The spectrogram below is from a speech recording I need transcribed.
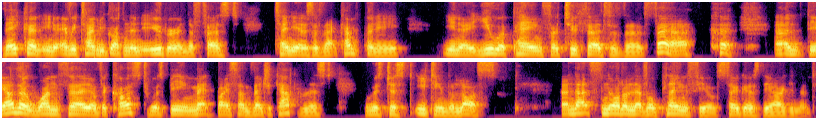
they can, you know, every time you got in an Uber in the first 10 years of that company, you know, you were paying for two thirds of the fare, and the other one third of the cost was being met by some venture capitalist who was just eating the loss. And that's not a level playing field, so goes the argument.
